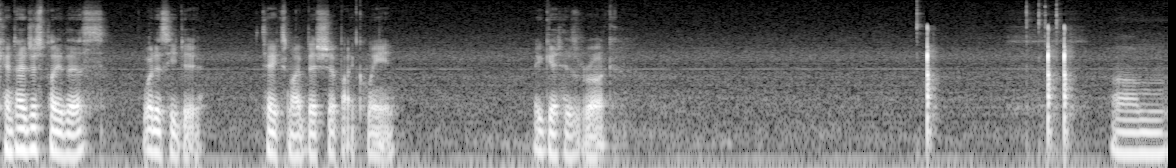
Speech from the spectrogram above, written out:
Can't I just play this? What does he do? Takes my bishop, I queen. I get his rook. Um,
